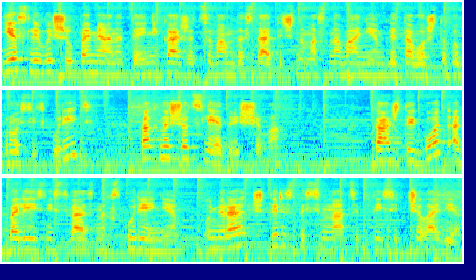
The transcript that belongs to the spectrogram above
Если вышеупомянутое не кажется вам достаточным основанием для того, чтобы бросить курить, как насчет следующего? Каждый год от болезней, связанных с курением, умирают 417 тысяч человек.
